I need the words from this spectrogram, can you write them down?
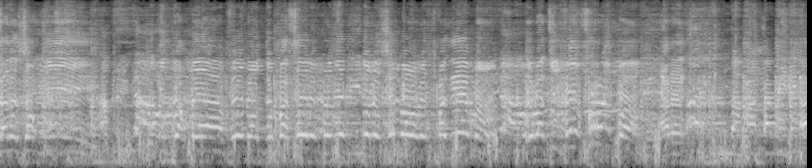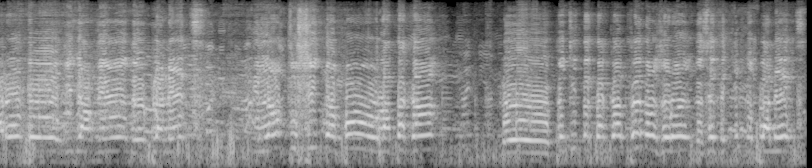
Oh, mais ça est sorti. Ce qui permet à Feyenoord de passer le premier but dans le second, le troisième. Le va-t-il frappe Arrête. Arrête de- du gardien de Planète. Il lance tout de suite pour l'attaquant. Le petit attaquant très dangereux de cette équipe de Planète.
